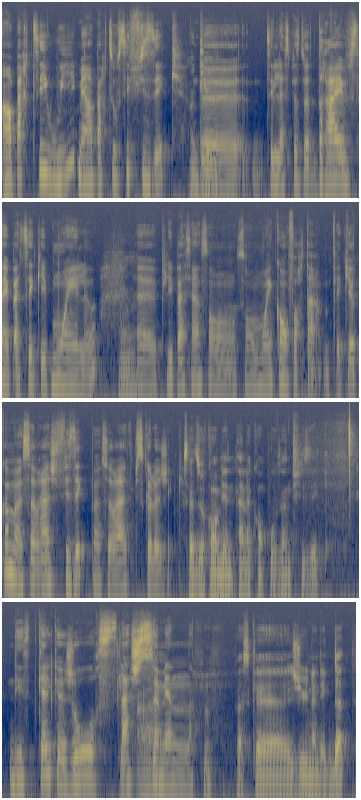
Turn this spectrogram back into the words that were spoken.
En partie, oui, mais en partie aussi physique. Ok. De, l'espèce de drive sympathique est moins là. ouais. euh, puis les patients sont, sont moins confortables. Fait qu'il y a comme un sevrage physique puis un sevrage psychologique. Ça dure combien de temps la composante physique? Des quelques jours slash Ah. semaines. Parce que j'ai une anecdote.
